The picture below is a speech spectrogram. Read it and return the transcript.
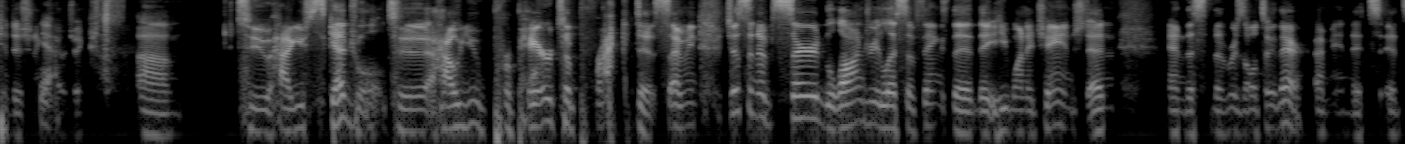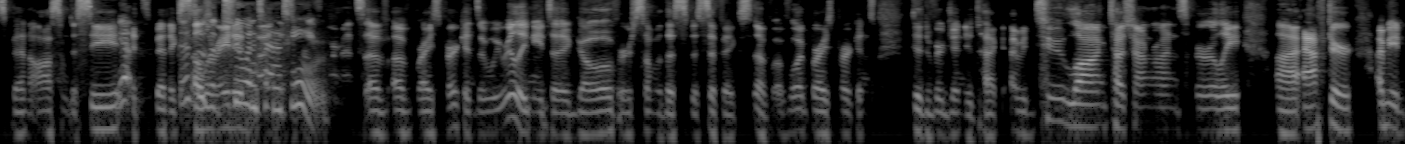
conditioning Yeah. coaching. Um, to how you schedule, to how you prepare to practice. I mean, just an absurd laundry list of things that, that he wanted changed, and and this the results are there. I mean, it's it's been awesome to see. Yep. It's been accelerated This was a two and ten team. performance Of, of Bryce Perkins, and we really need to go over some of the specifics of, of what Bryce Perkins did to Virginia Tech. I mean, two long touchdown runs early. Uh, after, I mean,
